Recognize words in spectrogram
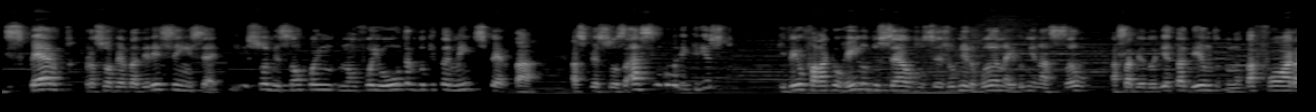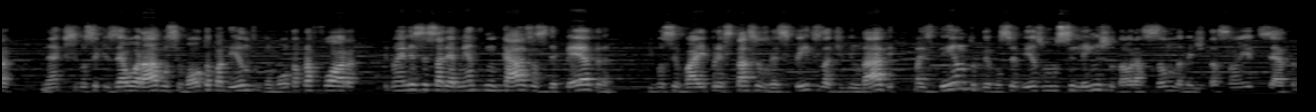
desperto para sua verdadeira essência. E sua missão foi, não foi outra do que também despertar as pessoas, assim como de Cristo, que veio falar que o reino dos céus, ou seja, o nirvana, a iluminação, a sabedoria está dentro, não está fora, né? Que se você quiser orar, você volta para dentro, não volta para fora. Que não é necessariamente em casas de pedra que você vai prestar seus respeitos à divindade, mas dentro de você mesmo, no silêncio da oração, da meditação e etc.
